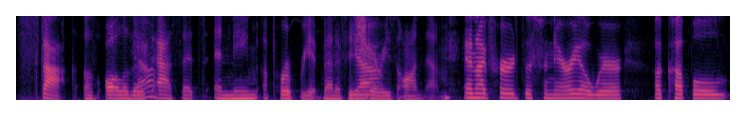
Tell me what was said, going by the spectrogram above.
stock of all of those Yeah. assets and name appropriate beneficiaries on them. And I've heard the scenario where a couple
